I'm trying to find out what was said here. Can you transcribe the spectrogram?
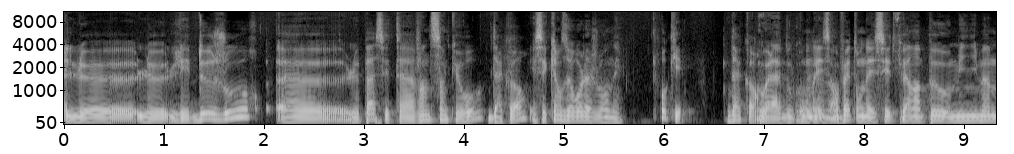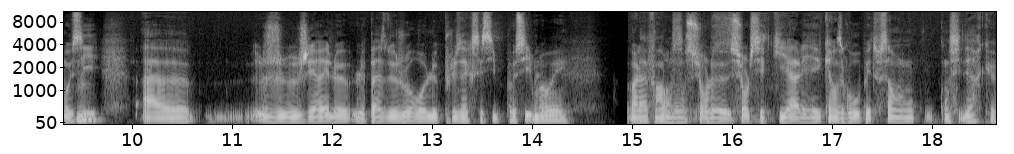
Le, le- les deux jours, euh, le pass est à 25 euros D'accord. et c'est 15 euros la journée. Ok. D'accord. Voilà, donc on a, en fait, on a essayé de faire un peu au minimum aussi, à euh, je- gérer le, le pass de jour le plus accessible possible. Oui. Voilà, enfin Bon, sur le sur le site qu'il y a, les 15 groupes et tout ça, on considère que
